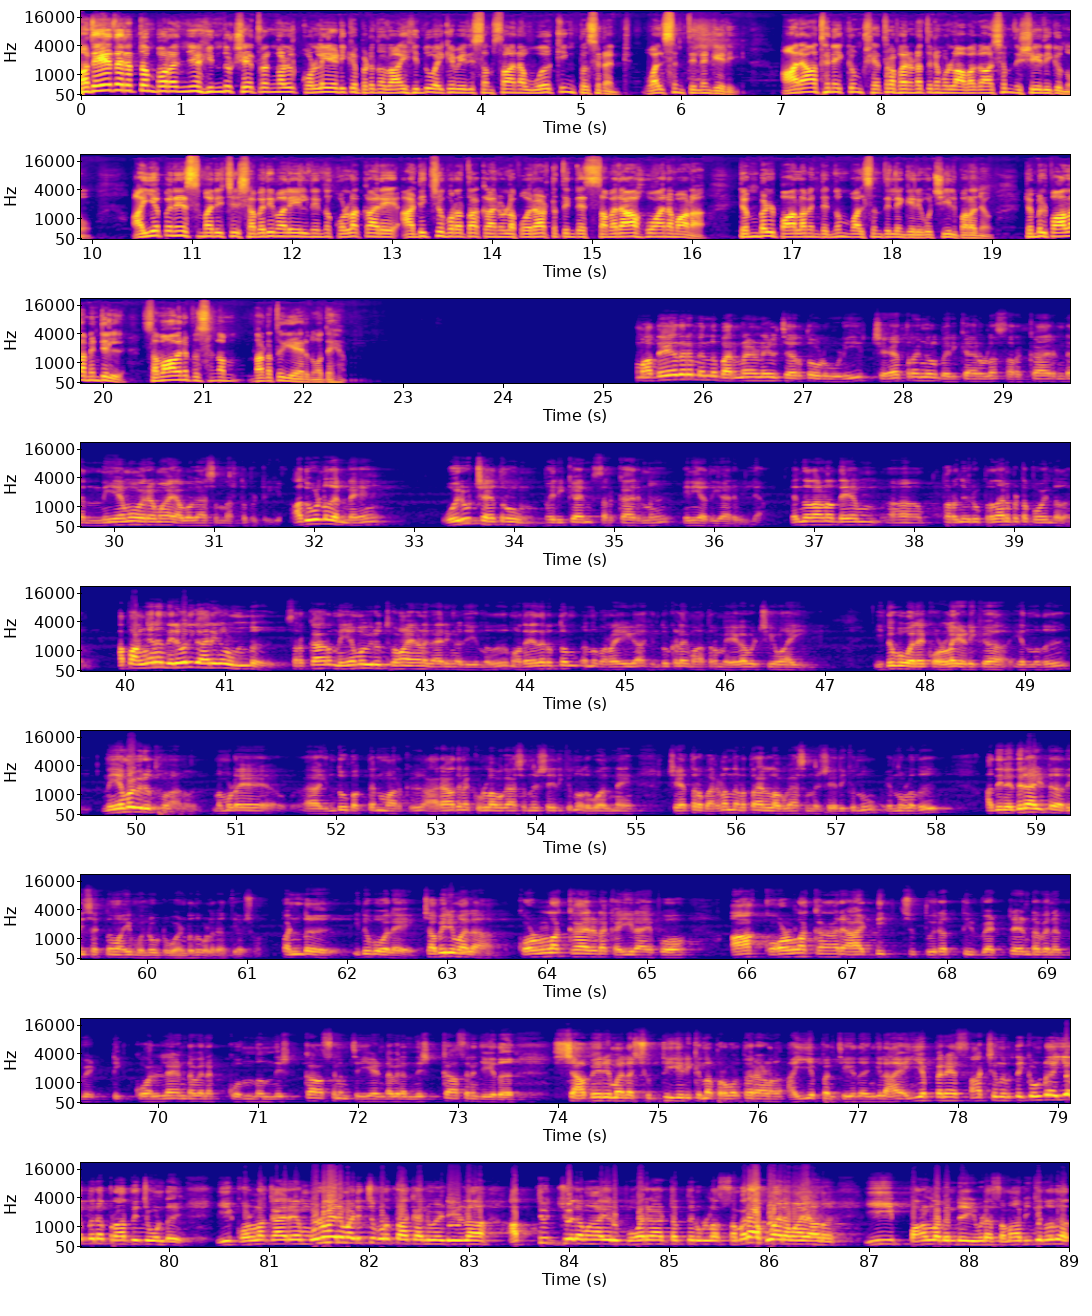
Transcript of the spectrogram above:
മതേതരത്വം പറഞ്ഞ് ഹിന്ദു ക്ഷേത്രങ്ങൾ കൊള്ളയടിക്കപ്പെടുന്നതായി ഹിന്ദു ഐക്യവേദി സംസ്ഥാന വർക്കിംഗ് പ്രസിഡന്റ് വത്സൻ തില്ലങ്കേരി. ആരാധനയ്ക്കും ക്ഷേത്രഭരണത്തിനുമുള്ള അവകാശം നിഷേധിക്കുന്നു. അയ്യപ്പനെ സ്മരിച്ച് ശബരിമലയിൽ നിന്ന് കൊള്ളക്കാരെ അടിച്ചു പുറത്താക്കാനുള്ള പോരാട്ടത്തിന്റെ സമരാഹ്വാനമാണ് ടെമ്പിൾ പാർലമെന്റ് എന്നും വത്സൻ തില്ലങ്കേരി കൊച്ചിയിൽ പറഞ്ഞു. ടെമ്പിൾ പാർലമെന്റിൽ സമാപന പ്രസംഗം നടത്തുകയായിരുന്നു അദ്ദേഹം. മതേതരം എന്ന് ഭരണഘടനയിൽ ചേർത്തോടുകൂടി ക്ഷേത്രങ്ങൾ ഭരിക്കാനുള്ള സർക്കാരിന്റെ നിയമപരമായ അവകാശം നഷ്ടപ്പെട്ടിരിക്കുക അതുകൊണ്ട് തന്നെ ഒരു ക്ഷേത്രവും ഭരിക്കാൻ സർക്കാരിന് ഇനി അധികാരമില്ല എന്നതാണ് അദ്ദേഹം പറഞ്ഞൊരു പ്രധാനപ്പെട്ട പോയിന്റ് അതാണ്. അപ്പം അങ്ങനെ നിരവധി കാര്യങ്ങളുണ്ട്. സർക്കാർ നിയമവിരുദ്ധമായാണ് കാര്യങ്ങൾ ചെയ്യുന്നത്. മതേതരത്വം എന്ന് പറയുക ഹിന്ദുക്കളെ മാത്രം ഏകപക്ഷീയമായി ഇതുപോലെ കൊള്ളയടിക്കുക എന്നത് നിയമവിരുദ്ധമാണ്. നമ്മുടെ ഹിന്ദു ഭക്തന്മാർക്ക് ആരാധനക്കുള്ള അവകാശം നിഷേധിക്കുന്നു അതുപോലെ തന്നെ ക്ഷേത്ര ഭരണം നടത്താനുള്ള അവകാശം നിഷേധിക്കുന്നു എന്നുള്ളത് അതിനെതിരായിട്ട് അതിശക്തമായി മുന്നോട്ട് പോകേണ്ടത് വളരെ അത്യാവശ്യമാണ്. പണ്ട് ഇതുപോലെ ശബരിമല കൊള്ളക്കാരുടെ കയ്യിലായപ്പോൾ ആ കൊള്ളക്കാരെ അടിച്ചു തുരത്തി വെട്ടേണ്ടവനെ വെട്ടി കൊല്ലേണ്ടവനെ കൊന്ന് നിഷ്കാസനം ചെയ്യേണ്ടവനെ നിഷ്കാസനം ചെയ്ത് ശബരിമല ശുദ്ധീകരിക്കുന്ന പ്രവർത്തനമാണ് അയ്യപ്പൻ ചെയ്തതെങ്കിൽ ആ അയ്യപ്പനെ സാക്ഷി നിർത്തിക്കൊണ്ട് അയ്യപ്പനെ പ്രാർത്ഥിച്ചുകൊണ്ട് ഈ കൊള്ളക്കാരെ മുഴുവനും അടിച്ചു പുറത്താക്കാൻ വേണ്ടിയുള്ള അത്യുജ്വലമായ ഒരു പോരാട്ടത്തിനുള്ള സമരാഹ്വാനമായാണ് ഈ പാർലമെന്റ് ഇവിടെ സമാപിക്കുന്നത്.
